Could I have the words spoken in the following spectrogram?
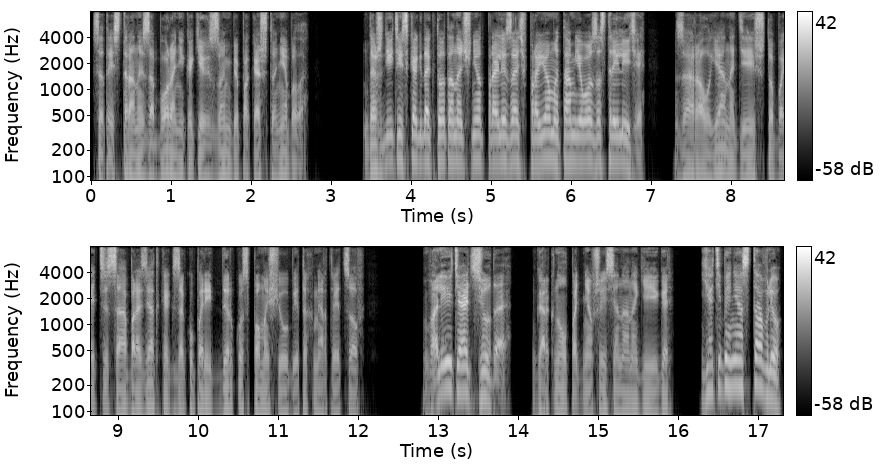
С этой стороны забора никаких зомби пока что не было. «Дождитесь, когда кто-то начнет пролезать в проем, и там его застрелите!» — заорал я, надеясь, что бойцы сообразят, как закупорить дырку с помощью убитых мертвецов. «Валите отсюда!» — гаркнул поднявшийся на ноги Игорь. «Я тебя не оставлю!»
